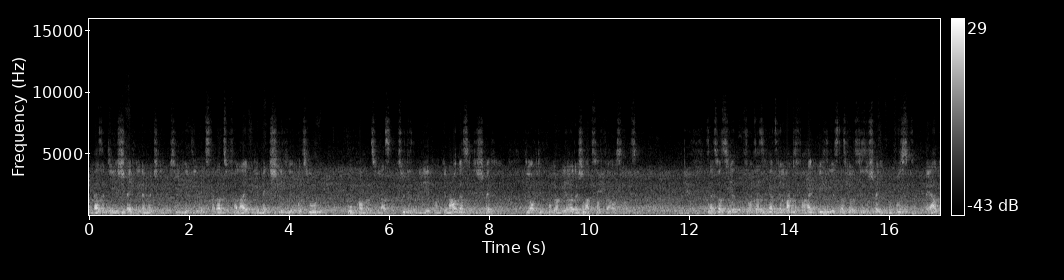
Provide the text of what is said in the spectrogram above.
Und da sind die Schwächen in der menschlichen Psyche, die uns dann dazu verleiten, hier menschliche Emotionen hochkommen zu lassen zu diesen Geräten. Und genau das sind die Schwächen, die auch die Programmierer der Schadsoftware ausnutzen. Das heißt, was hier für unser sicherheitsrelevantes Verhalten wichtig ist, dass wir uns diese Schwächen bewusst werden,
